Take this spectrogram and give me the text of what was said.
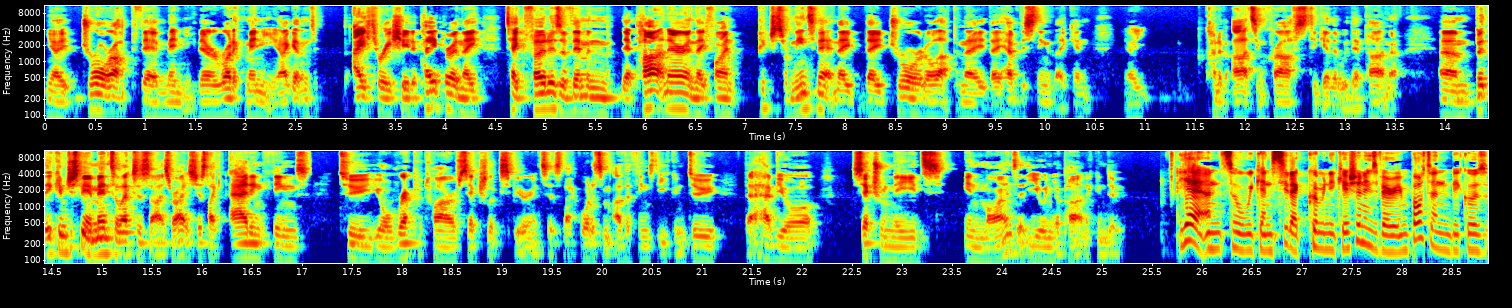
you know draw up their menu their erotic menu. I get them to a3 sheet of paper and they take photos of them and their partner and they find pictures from the internet and they they draw it all up and they they have this thing that they can you know, kind of arts and crafts together with their partner. Um, but it can just be a mental exercise, right? It's just like adding things to your repertoire of sexual experiences. Like, what are some other things that you can do that have your sexual needs in mind that you and your partner can do? Yeah, and so we can see like communication is very important because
